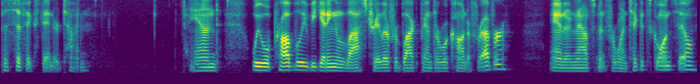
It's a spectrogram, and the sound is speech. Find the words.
Pacific Standard Time. And we will probably be getting the last trailer for Black Panther Wakanda Forever and an announcement for when tickets go on sale.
